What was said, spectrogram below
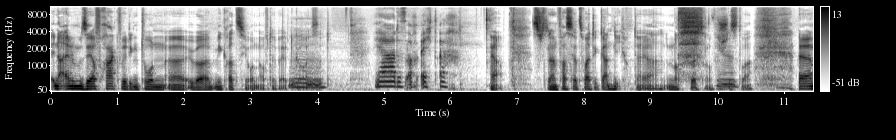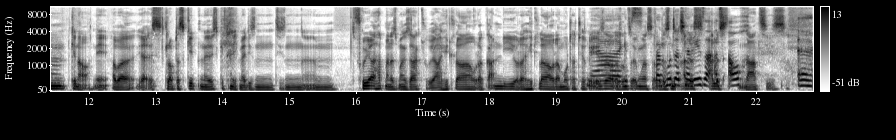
in einem sehr fragwürdigen Ton äh, über Migration auf der Welt hm. geäußert. Ja, das ist auch echt, ach. Ja, es ist dann fast der zweite Gandhi, der ja noch größerer Faschist ja. war. Ähm, ja. Genau, nee, aber ja, ich glaube, das geht nicht, es gibt nicht mehr diesen, diesen ähm, Früher hat man das mal gesagt, so ja, Hitler oder Gandhi oder Hitler oder Mutter Teresa ja, oder sonst irgendwas. Aber das Mutter sind Teresa alles, alles auch Nazis. Äh,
